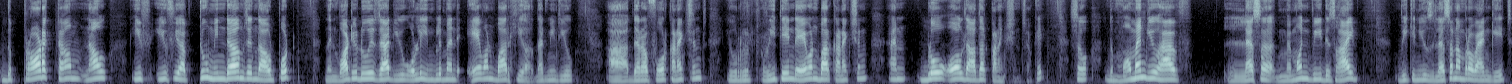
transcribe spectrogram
the product term now if, if you have 2 min terms in the output then what you do is that you only implement A1 bar here. That means you uh, there are 4 connections. You re retain the A1 bar connection and blow all the other connections okay. So the moment you have lesser moment we decide we can use lesser number of AND gates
